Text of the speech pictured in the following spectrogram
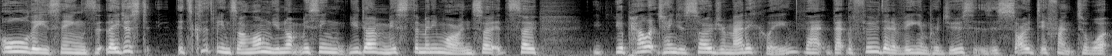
all these things. They just, it's because it's been so long, you're not missing, you don't miss them anymore. And so it's so, your palate changes so dramatically that, that the food that a vegan produces is so different to what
